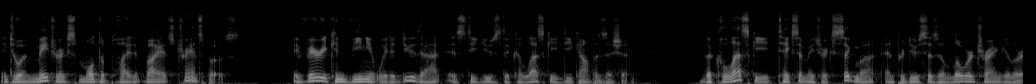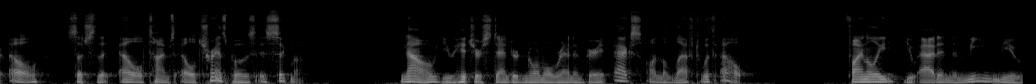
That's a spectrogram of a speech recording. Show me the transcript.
into a matrix multiplied by its transpose. A very convenient way to do that is to use the Cholesky decomposition. The Cholesky takes a matrix sigma and produces a lower triangular L such that L times L transpose is sigma. Now you hit your standard normal random variate x on the left with L. Finally, you add in the mean mu.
